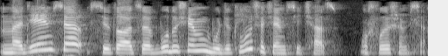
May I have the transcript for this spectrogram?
Надеемся, ситуация в будущем будет лучше, чем сейчас. Услышимся.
